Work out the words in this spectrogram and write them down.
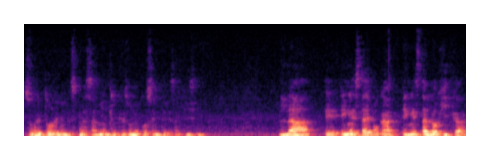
sobre todo en el desplazamiento, que es una cosa interesantísima. Eh, en esta época, en esta lógica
